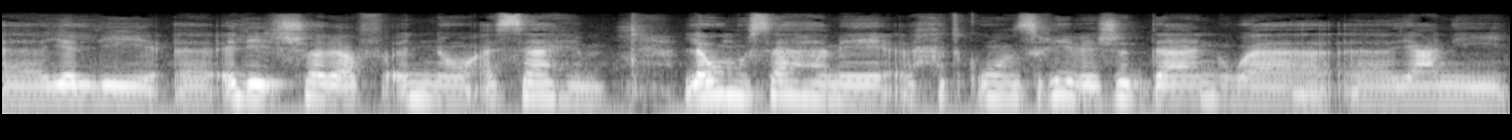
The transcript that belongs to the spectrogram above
يلي إلي الشرف أنه أساهم. لو مساهمة رح تكون صغيرة جدا ويعني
